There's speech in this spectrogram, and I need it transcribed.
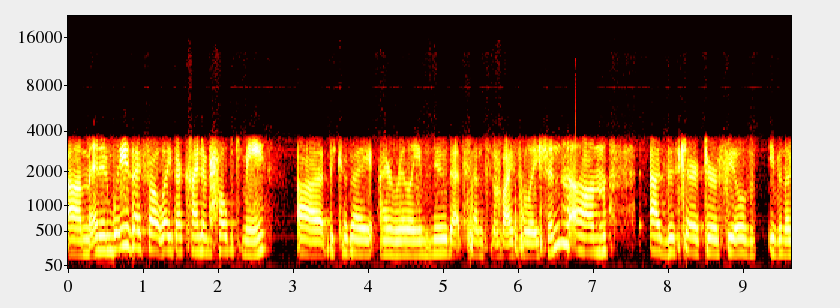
um, and in ways I felt like that kind of helped me uh, because I I really knew that sense of isolation. Um, as this character feels, even though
